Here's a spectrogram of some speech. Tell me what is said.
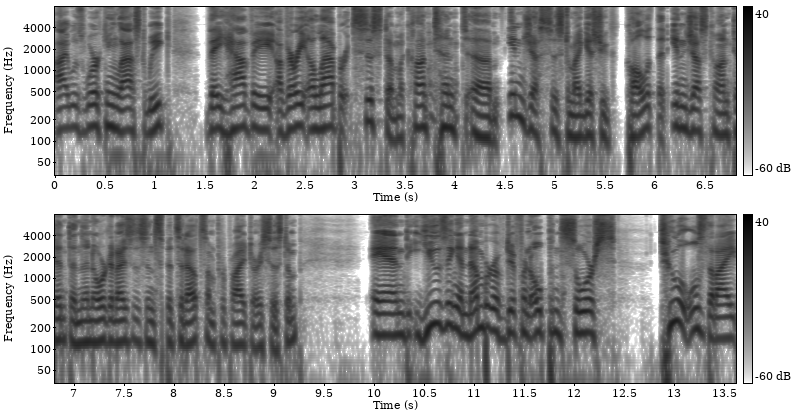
I was working last week. They have a, a very elaborate system, a content um, ingest system, I guess you could call it, that ingests content and then organizes and spits it out, some proprietary system. And using a number of different open source tools that I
